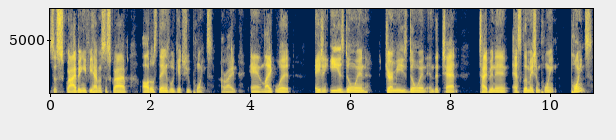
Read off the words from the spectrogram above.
subscribing if you haven't subscribed. All those things will get you points. All right, and like what Agent E is doing, Jeremy is doing in the chat, typing in exclamation point points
